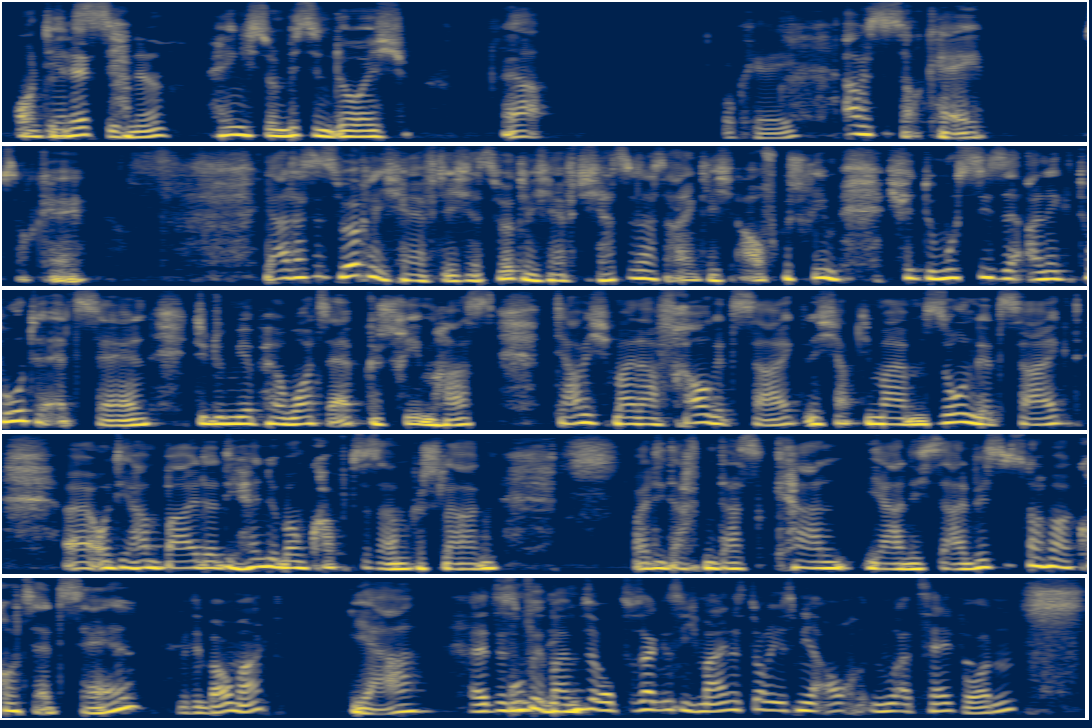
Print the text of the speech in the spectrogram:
Und Das jetzt heftig, ne? hänge ich so ein bisschen durch. Ja, Okay. aber es ist okay. Ist okay. Ja, das ist wirklich heftig. Ist wirklich heftig. Hast du das eigentlich aufgeschrieben? Ich finde, du musst diese Anekdote erzählen, die du mir per WhatsApp geschrieben hast. Die habe ich meiner Frau gezeigt. Ich habe die meinem Sohn gezeigt. Äh, und die haben beide die Hände über dem Kopf zusammengeschlagen, weil die dachten, das kann ja nicht sein. Willst du es noch mal kurz erzählen? Mit dem Baumarkt? Ja. Äh, das wir beim- muss aber zu sagen, ist nicht meine Story, ist mir auch nur erzählt worden.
